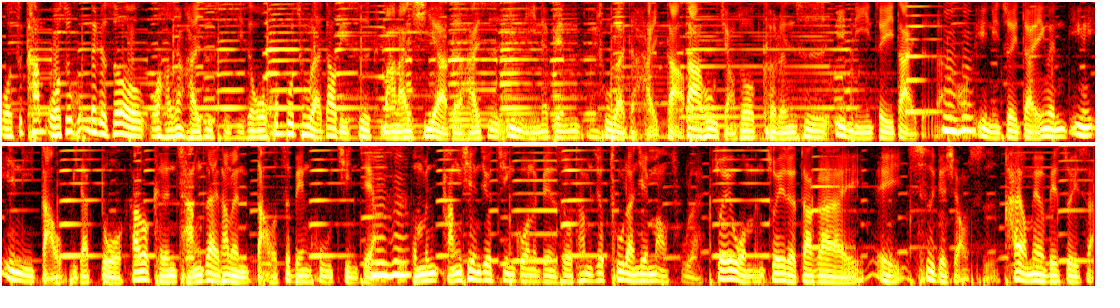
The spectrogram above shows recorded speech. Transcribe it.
我是看，我是那个时候，我好像还是实习生，我分不出来到底是马来西亚的还是印尼那边出来的海盗。大户讲说可能是印尼这一带的啦，印尼这一带，因为因为印尼岛比较多，他说可能藏在他们岛这边附近这样子。我们航线就经过那边的时候，他们就突然间冒出来追我们，追了大概诶四个小时，还有没有被追上？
